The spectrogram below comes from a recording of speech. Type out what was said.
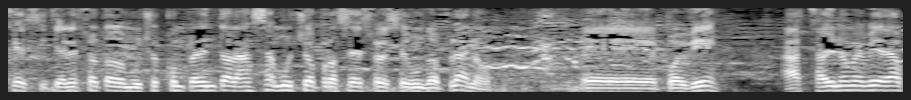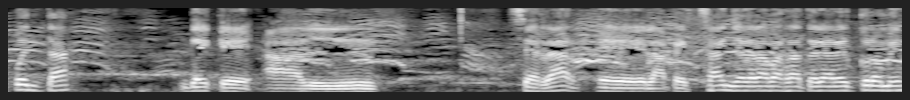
que si tiene eso todo muchos complementos lanza mucho proceso en segundo plano. Eh, pues bien, hasta hoy no me había dado cuenta de que al cerrar eh, la pestaña de la barratería del Chrome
